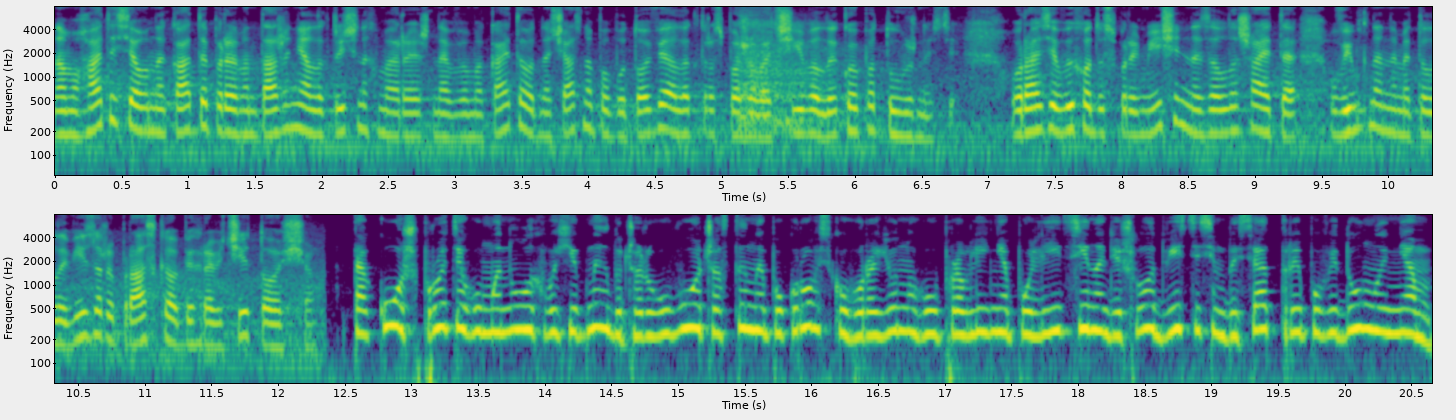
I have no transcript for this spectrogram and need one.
намагайтеся уникати перевантаження електричних мереж, не вимикайте одночасно побутові електроспоживачі великої потужності. У разі виходу з приміщень не залишайте увімкненими телевізори, праски, обігравачі тощо. Також протягом минулих вихідних до чергової частини Покровського районного управління поліції надійшло 273 повідомлення.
